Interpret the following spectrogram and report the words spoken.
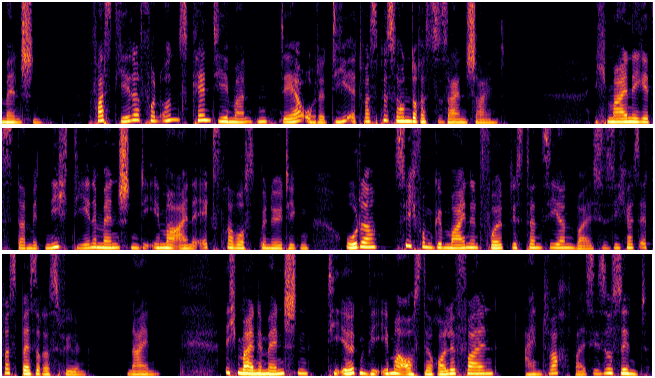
Menschen. Fast jeder von uns kennt jemanden, der oder die etwas Besonderes zu sein scheint. Ich meine jetzt damit nicht jene Menschen, die immer eine Extrawurst benötigen oder sich vom gemeinen Volk distanzieren, weil sie sich als etwas Besseres fühlen. Nein, ich meine Menschen, die irgendwie immer aus der Rolle fallen, einfach weil sie so sind.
